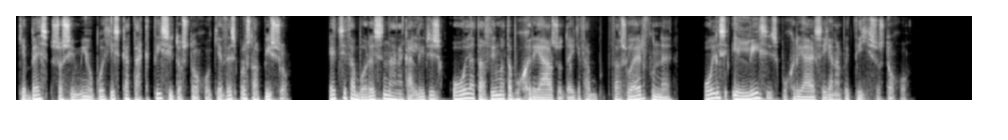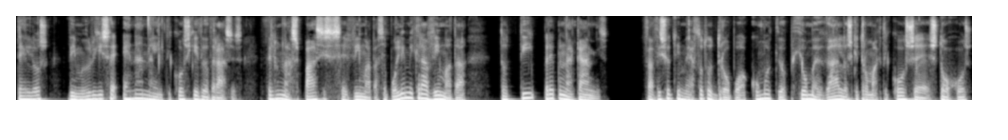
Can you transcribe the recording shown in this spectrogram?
και μπες στο σημείο που έχεις κατακτήσει το στόχο και δες προς τα πίσω. Έτσι θα μπορέσεις να ανακαλύψεις όλα τα βήματα που χρειάζονται και θα, θα σου έρθουν όλες οι λύσεις που χρειάζεσαι για να πετύχεις το στόχο. Τέλος, δημιούργησε ένα αναλυτικό σχέδιο δράσης. Θέλω να σπάσεις σε βήματα, σε πολύ μικρά βήματα, το τι πρέπει να κάνεις. Θα δεις ότι με αυτόν τον τρόπο, ακόμα και ο πιο μεγάλος και τρομακτικός ε, στόχος,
